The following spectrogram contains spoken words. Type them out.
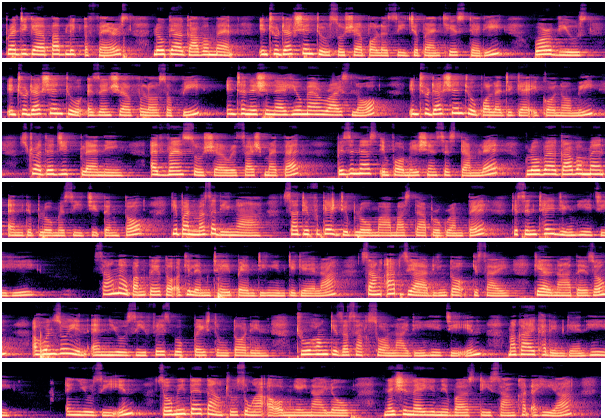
practical public affairs, local government, introduction to social policy, Japan case study Worldviews, Introduction to Essential Philosophy, International Human Rights Law, Introduction to Political Economy, Strategic Planning, Advanced Social Research Method, Business Information System လဲ Global Government and Diplomacy ကြည်တန်တော့ကိပန်မစဒီငါ Certificate Diploma Master Program တဲ့ကိစင်ထိတ်ဒင်းဟီချီဟီ sang nau pangte to akilem thei pen ding in ki gela sang ap zia ding to kisai gel na te zong a hun zu in NUZ Facebook page tung to din thu hong ki za sak son lai ding hi chi in makai khadin gen hi NUZ in zomi te tang thu sunga a om ngei nai lo National University sang khat a hiya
